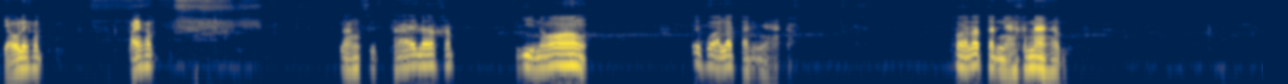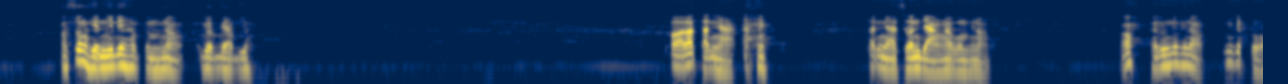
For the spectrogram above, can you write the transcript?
เจ๋วเลยครับ ไปครับ หลังสุดท้ายแล้วครับ พี่น้องเอ้ยพอเราตัดหญ้าพ่อเราตัดหญ้าข้างหน้าครับมาส่งเห็นอยู่ดิครับพี่น้องแบบๆอยู่ พอแล้วตัดหญ้าตัดหญ้าสวนยางครับผมพี่น้องเอ๋อให้เบิ่งดูพี่น้องมีจักตัว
